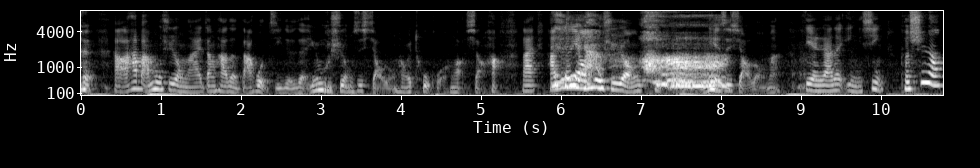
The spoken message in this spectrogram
好，他把木须龙拿来当他的打火机，对不对？因为木须龙是小龙，它会吐火，很好笑。哈，来，他就是用木须龙，你也是小龙嘛？点燃了引信，可是呢，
